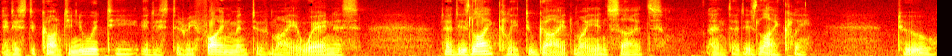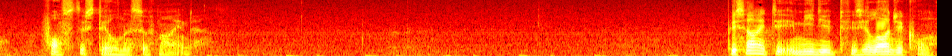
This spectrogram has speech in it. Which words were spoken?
It is the continuity, it is the refinement of my awareness that is likely to guide my insights and that is likely to foster stillness of mind. Beside the immediate physiological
